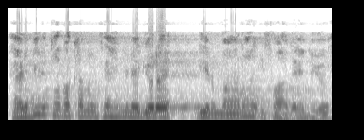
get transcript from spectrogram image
her bir tabakanın fehmine göre bir mana ifade ediyor.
